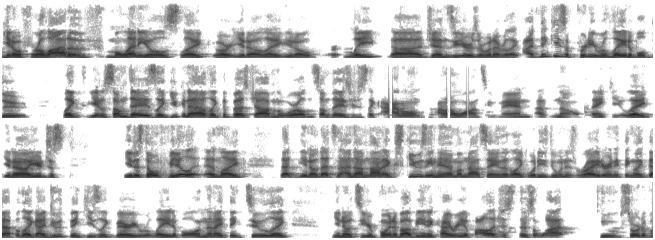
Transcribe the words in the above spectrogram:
you know for a lot of millennials like or you know like you know late uh, Gen Zers or whatever, like I think he's a pretty relatable dude like you know some days like you can have like the best job in the world and some days you're just like i don't i don't want to man. I, no thank you. Like you know you're just you just don't feel it. And like that you know that's and i'm not excusing him. I'm not saying that like what he's doing is right or anything like that but like i do think he's like very relatable. And then i think too like you know to your point about being a Kyrie apologist there's a lot to sort of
